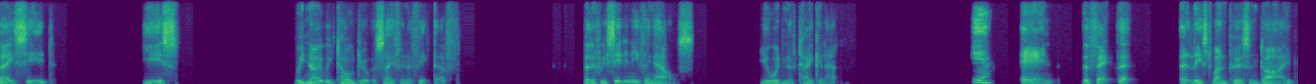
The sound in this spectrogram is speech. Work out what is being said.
They said, yes, we know we told you it was safe and effective. But if we said anything else, you wouldn't have taken it. Yeah. And the fact that at least one person died,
